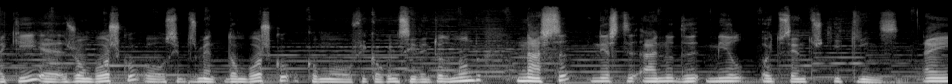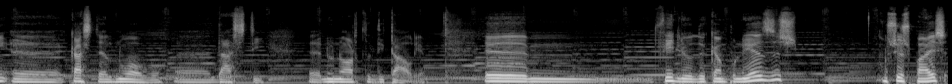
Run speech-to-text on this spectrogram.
aqui, eh, João Bosco, ou simplesmente Dom Bosco, como ficou conhecido em todo o mundo, nasce neste ano de 1815, em eh, Castelnuovo d'Asti, no norte de Itália. Ehm, filho de camponeses, os seus pais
